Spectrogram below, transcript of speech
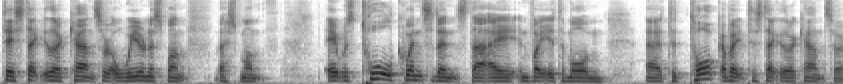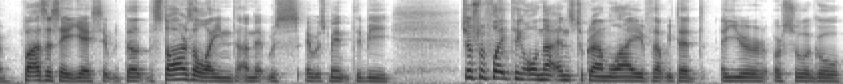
Testicular Cancer Awareness Month this month. it was total coincidence that I invited him on uh, to talk about testicular cancer. But as I say, yes, it, the the stars aligned, and it was it was meant to be. Just reflecting on that Instagram live that we did a year or so ago,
